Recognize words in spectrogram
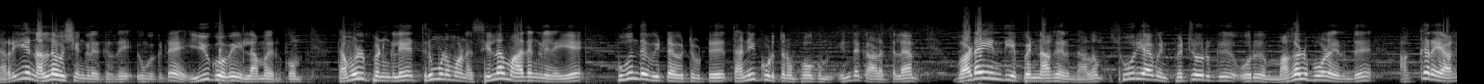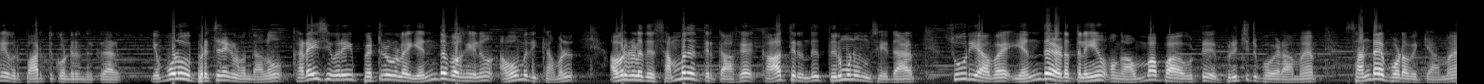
நிறைய நல்ல விஷயங்கள் இருக்கிறது. இவங்கக்கிட்ட ஈகோவே இல்லாமல் இருக்கும். தமிழ் பெண்களே திருமணமான சில மாதங்களிலேயே புகுந்த வீட்டை விட்டுவிட்டு தனி கொடுத்தனம் போகும். இந்த காலத்தில் வட இந்திய பெண்ணாக இருந்தாலும் சூர்யாவின் பெற்றோருக்கு ஒரு மகள் போல இருந்து அக்கறையாக இவர் பார்த்து கொண்டிருந்திருக்கிறார். எவ்வளவு பிரச்சனைகள் வந்தாலும் கடைசி வரை பெற்றோர்களை எந்த வகையிலும் அவமதிக்காமல் அவர்களது சம்மதத்திற்காக காத்திருந்து திருமணம் செய்தார். சூர்யாவை எந்த இடத்துலையும் அவங்க அம்மா அப்பாவை விட்டு பிரிச்சுட்டு போயிடாம சண்டை போட வைக்காம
